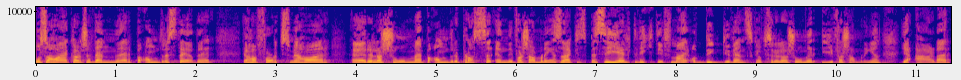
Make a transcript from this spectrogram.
Og så har jeg kanskje venner på andre steder. Jeg har folk som jeg har eh, relasjon med på andre plasser enn i forsamlingen. Så det er ikke spesielt viktig for meg å bygge vennskapsrelasjoner i forsamlingen. Jeg er der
